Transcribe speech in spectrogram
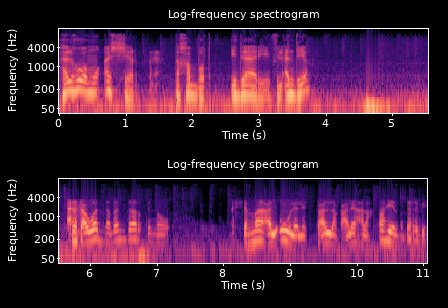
هل هو مؤشر تخبط إداري في الأندية؟ إحنا تعودنا بندر انه الشماعة الأولى اللي تتعلق عليها الأخطاء هي المدربين.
